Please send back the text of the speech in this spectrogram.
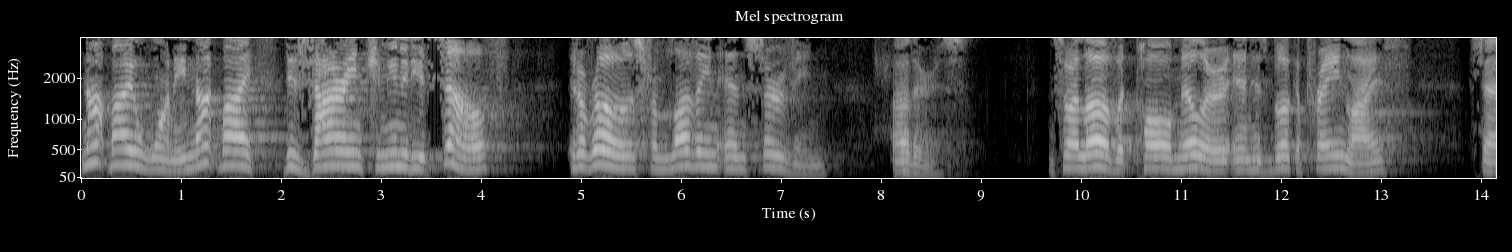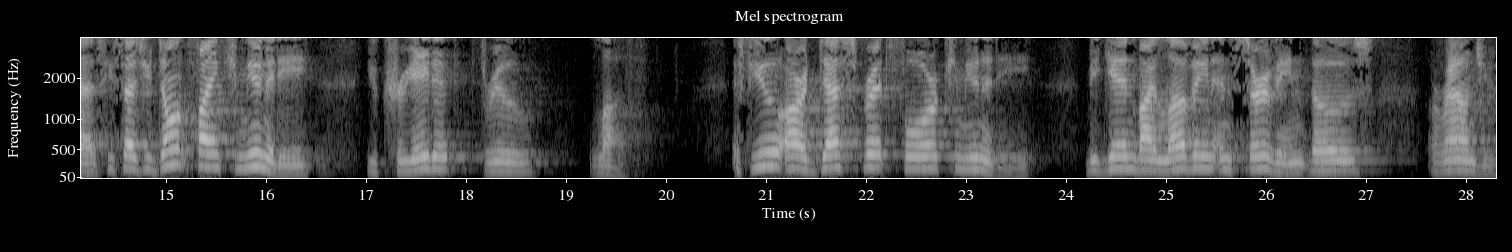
not by wanting, not by desiring community itself. It arose from loving and serving others. And so I love what Paul Miller in his book, A Praying Life, says. He says, You don't find community, you create it through love. If you are desperate for community, begin by loving and serving those around you.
